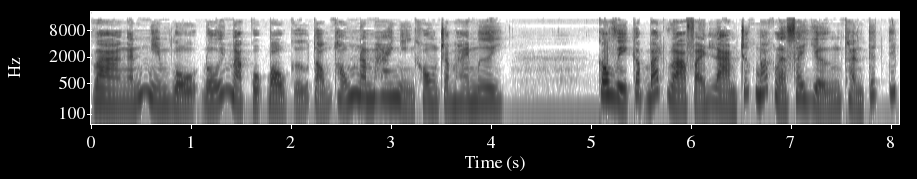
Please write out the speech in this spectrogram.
và ngánh nhiệm vụ đối mặt cuộc bầu cử tổng thống năm 2020. Công việc cấp bách và phải làm trước mắt là xây dựng thành tích tiếp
